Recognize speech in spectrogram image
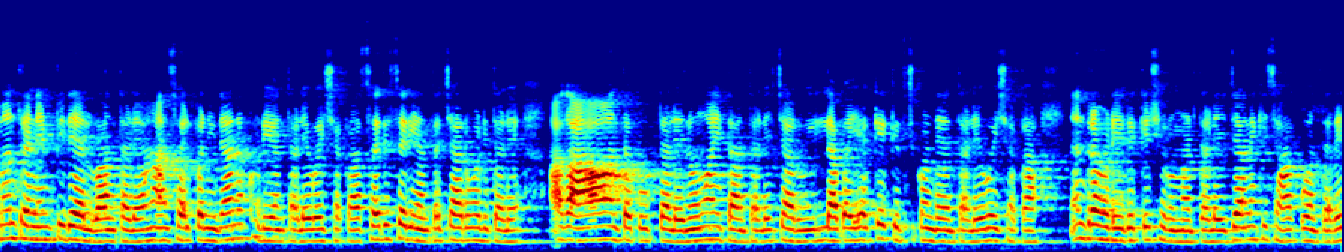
ಮಂತ್ರ ನೆನಪಿದೆ ಅಲ್ವಾ ಅಂತಾಳೆ. ಹಾಂ, ಸ್ವಲ್ಪ ನಿಧಾನ ಕೊಡಿ ಅಂತಾಳೆ ವೈಶಾಖ. ಸರಿ ಸರಿ ಅಂತ ಚಾರು ಹೊಡಿತಾಳೆ. ಆಗ ಆ ಅಂತ ಕೂಗ್ತಾಳೆ, ನೋವಾಯ್ತಾ ಅಂತಾಳೆ, ಚಾರು ಇಲ್ಲ ಭಯಕ್ಕೆ ಕಿರ್ಚ್ಕೊಂಡೆ ಅಂತಾಳೆ ವೈಶಾಖ. ನಂತರ ಹೊಡೆಯೋದಕ್ಕೆ ಶುರು ಮಾಡ್ತಾಳೆ, ಜಾನಕಿ ಸಾಕು ಅಂತಾರೆ,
